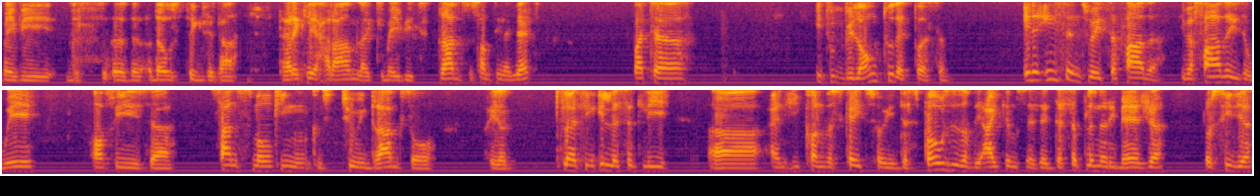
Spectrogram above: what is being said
maybe uh, the, those things that are directly haram, like maybe it's drugs or something like that. But uh, it would belong to that person. In an instance where it's a father, if a father is aware of his uh, son smoking, or consuming drugs, or you know, flirting illicitly, uh, and he confiscates or he disposes of the items as a disciplinary measure procedure,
